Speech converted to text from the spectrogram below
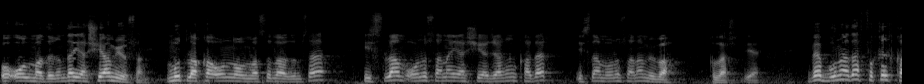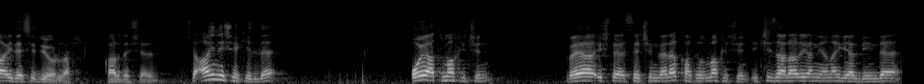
o olmadığında yaşayamıyorsan, mutlaka onun olması lazımsa, İslam onu sana yaşayacağın kadar, İslam onu sana mübah kılar diye. Ve buna da fıkıh kaidesi diyorlar kardeşlerim. İşte aynı şekilde oy atmak için veya işte seçimlere katılmak için iki zarar yan yana geldiğinde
